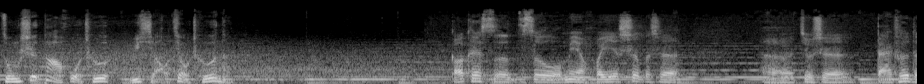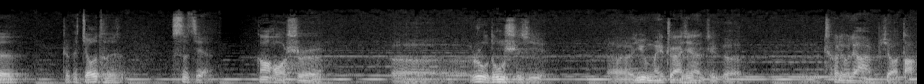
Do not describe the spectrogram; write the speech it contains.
总是大货车与小轿车呢？刚开始的时候，我们也怀疑是不是。呃，就是单纯的这个交通事件，刚好是呃入冬时期，呃运煤专线这个车流量比较大。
